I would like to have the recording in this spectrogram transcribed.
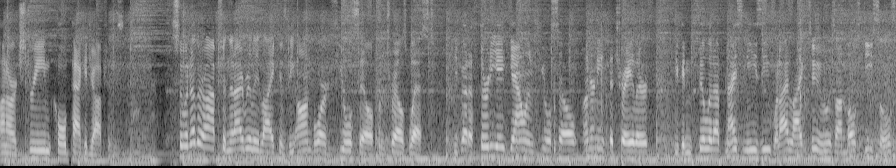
on our extreme cold package options. So another option that I really like is the onboard fuel cell from Trails West. You've got a 38 gallon fuel cell underneath the trailer. You can fill it up nice and easy. What I like too is on most diesels,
